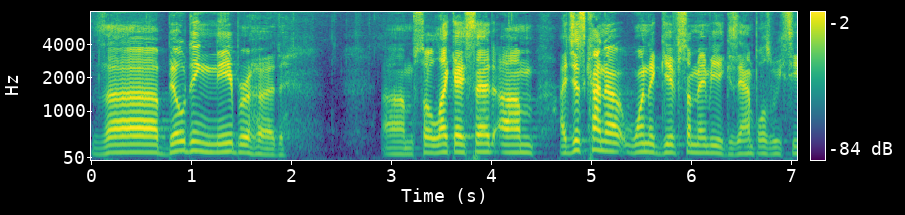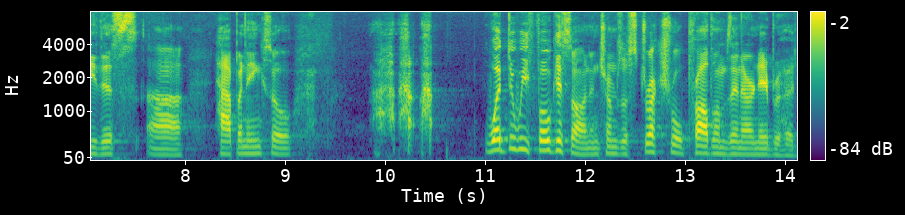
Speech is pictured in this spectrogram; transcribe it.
the building neighborhood. Um, so, like I said, um, I just kind of want to give some maybe examples we see this uh, happening. So, h- h- what do we focus on in terms of structural problems in our neighborhood?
